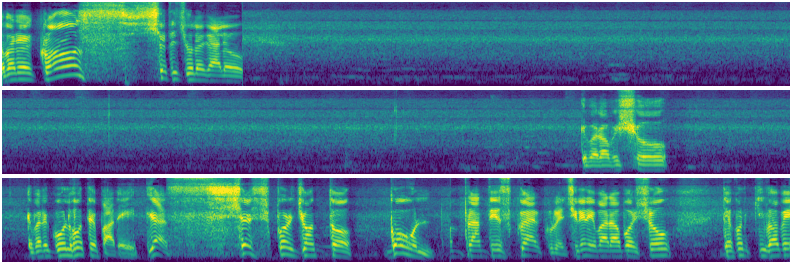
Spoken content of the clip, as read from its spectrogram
এবারে ক্রস, সেটি চলে গেল। এবার অবশ্য এবারে গোল হতে পারে। ইয়াস শেষ পর্যন্ত গোল। প্রান্তে স্কোয়ার করেছিলেন। এবার অবশ্য দেখুন কীভাবে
